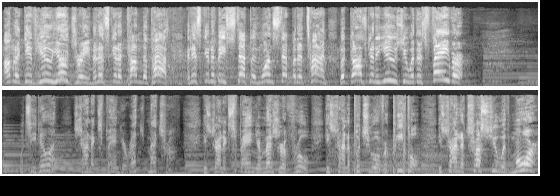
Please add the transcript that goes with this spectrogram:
I'm gonna give you your dream, and it's gonna come to pass. And it's gonna be stepping one step at a time. But God's gonna use you with his favor. What's he doing? He's trying to expand your metron. He's trying to expand your measure of rule. He's trying to put you over people. He's trying to trust you with more.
